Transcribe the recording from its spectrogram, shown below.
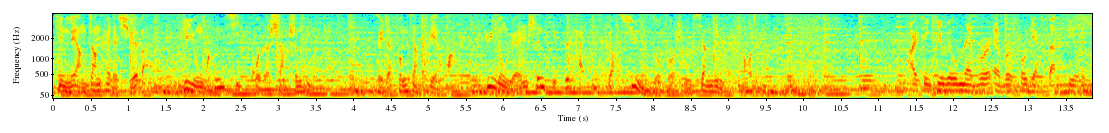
尽量张开着雪板，利用空气获得上升力。随着风向的变化，运动员身体姿态要迅速做出相应的调整。I think you will never ever forget that feeling.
